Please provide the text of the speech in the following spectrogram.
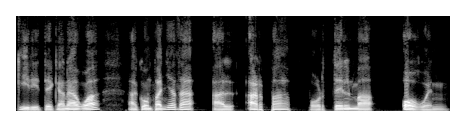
Kirite Kanagua, acompañada al arpa por Telma Owen.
